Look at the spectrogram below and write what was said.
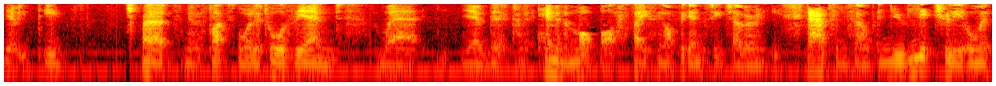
you know he, he uh, you know slight spoiler towards the end where. You know, the kind of him and the mob boss facing off against each other, and he stabs himself, and you literally almost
